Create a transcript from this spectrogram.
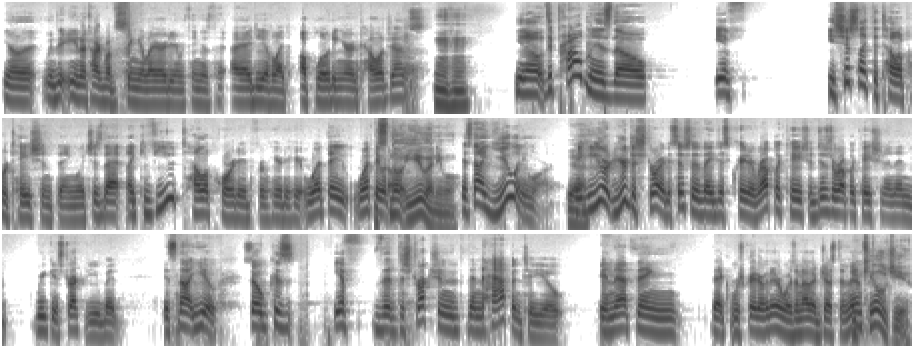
you know, you know, talking about the singularity and everything is the idea of like uploading your intelligence. mm-hmm. You know, the problem is though, if it's just like the teleportation thing, which is that like if you teleported from here to here, what they what they would it's would not you anymore. it's not you anymore. Yeah. Like, You're you're destroyed. Essentially, they just created a replication, digital replication, and then reconstructed you, but it's not you. So, because if the destruction then happened to you, and that thing that was created over there was another Justin It Vincent, killed you.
